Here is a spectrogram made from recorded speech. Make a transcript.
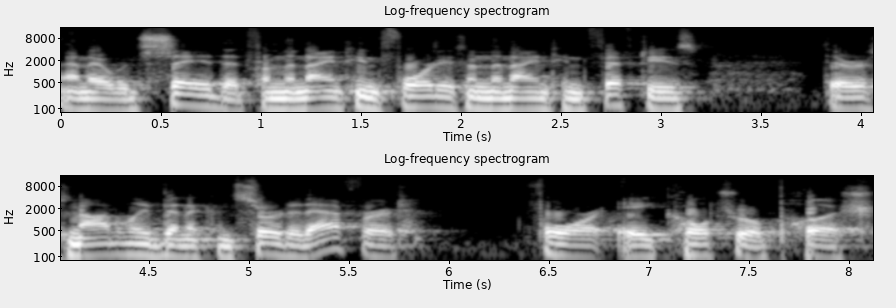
And I would say that from the 1940s and the 1950s, there has not only been a concerted effort for a cultural push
